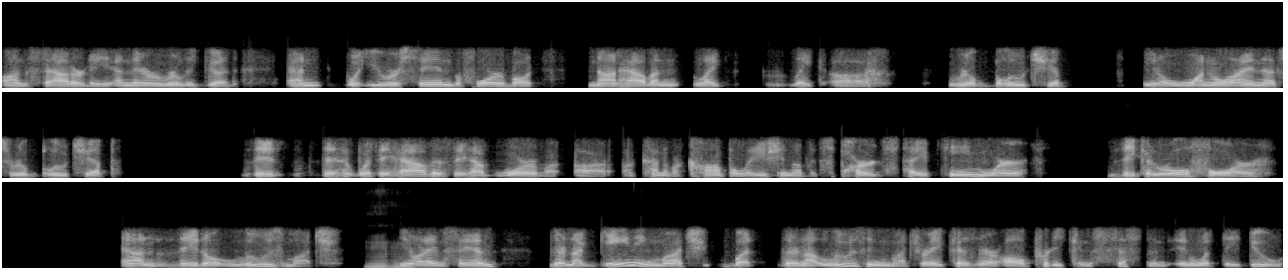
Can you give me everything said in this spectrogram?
on Saturday, and they were really good. And what you were saying before about not having like like uh, real blue chip, you know, one line that's real blue chip. They, they, what they have is they have more of a, a, a kind of a compilation of its parts type team where they can roll four and they don't lose much. Mm-hmm. You know what I'm saying? they're not gaining much, but they're not losing much, right? Because they're all pretty consistent in what they do.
